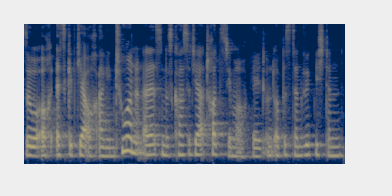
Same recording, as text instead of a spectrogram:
so auch, es gibt ja auch Agenturen und alles und das kostet ja trotzdem auch Geld. Und ob es dann wirklich dann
